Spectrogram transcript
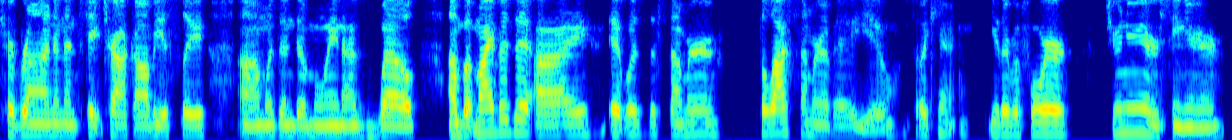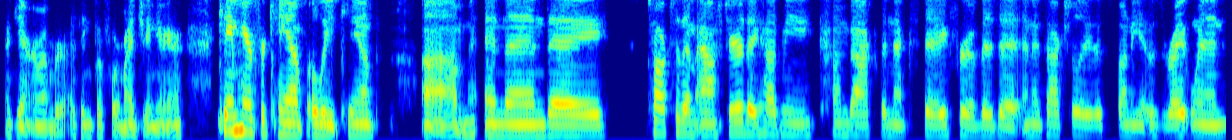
to run and then state track obviously um, was in Des Moines as well. Um, but my visit, I it was the summer, the last summer of AAU. So I can't either before junior year or senior year. I can't remember. I think before my junior year. Came here for camp, elite camp. Um, and then they talked to them after. They had me come back the next day for a visit. And it's actually, it was funny. It was right when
